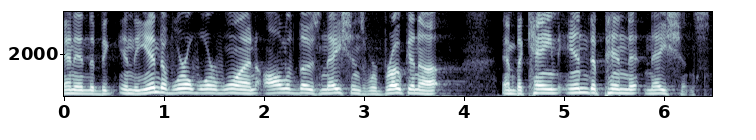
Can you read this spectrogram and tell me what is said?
and in the, in the end of World War I, all of those nations were broken up and became independent nations.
